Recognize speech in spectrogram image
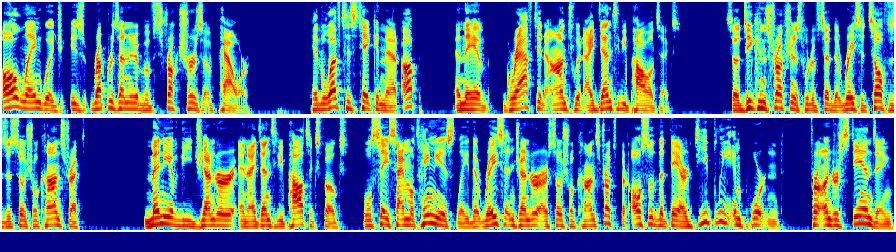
all language is representative of structures of power. Okay, the left has taken that up and they have grafted onto it identity politics. So deconstructionists would have said that race itself is a social construct. Many of the gender and identity politics folks will say simultaneously that race and gender are social constructs, but also that they are deeply important for understanding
